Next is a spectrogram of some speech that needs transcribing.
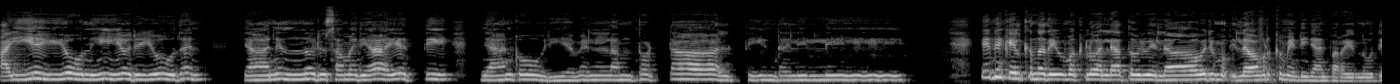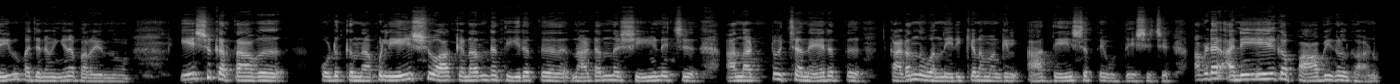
അയ്യയ്യോ നീ ഒരു യൂതൻ ഞാൻ ഇന്നൊരു സമരായെത്തി ഞാൻ കോരിയ വെള്ളം തൊട്ടാൽ തീണ്ടലില്ലേ? എന്നെ കേൾക്കുന്ന ദൈവമക്കളും അല്ലാത്തവരും എല്ലാവരും എല്ലാവർക്കും വേണ്ടി ഞാൻ പറയുന്നു. ദൈവവചനം ഇങ്ങനെ പറയുന്നു. യേശു കർത്താവ് കൊടുക്കുന്ന അപ്പോൾ യേശു ആ കിണറിന്റെ തീരത്ത് നടന്ന് ക്ഷീണിച്ച് ആ നട്ടുച്ച നേരത്ത് കടന്നു വന്നിരിക്കണമെങ്കിൽ ആ ദേശത്തെ ഉദ്ദേശിച്ച്. അവിടെ അനേക പാപികൾ കാണും.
